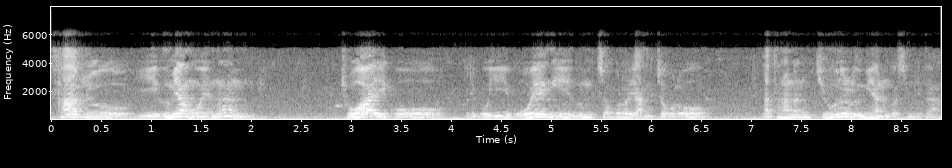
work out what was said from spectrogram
사주 이 음양 오행은 조화이고 그리고 이 오행이 음적으로 양적으로 나타나는 기운을 의미하는 것입니다.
